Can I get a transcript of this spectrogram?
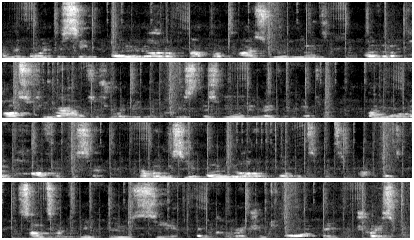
and we've already seen a lot of upward price movement over the past few hours. It's already increased this morning, ladies and gentlemen, by more than half a percent. Now, when we see a lot of volatility upwards, sometimes we do see a correction or a retracement.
